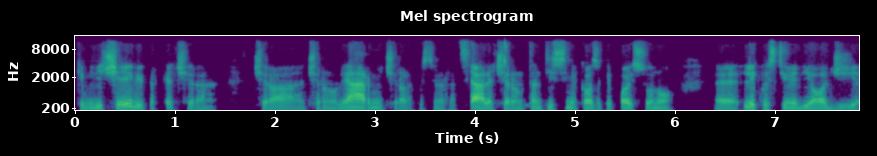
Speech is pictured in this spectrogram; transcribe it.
che mi dicevi, perché c'era, c'era, c'erano le armi, c'era la questione razziale, c'erano tantissime cose che poi sono eh, le questioni di oggi,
